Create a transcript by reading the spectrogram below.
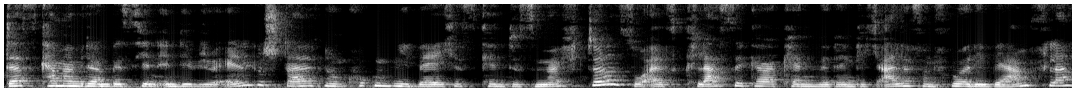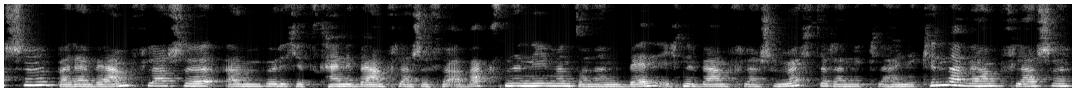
das kann man wieder ein bisschen individuell gestalten und gucken, wie welches Kind es möchte. So als Klassiker kennen wir, denke ich, alle von früher die Wärmflasche. Bei der Wärmflasche ähm, würde ich jetzt keine Wärmflasche für Erwachsene nehmen, sondern wenn ich eine Wärmflasche möchte, dann eine kleine Kinderwärmflasche.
